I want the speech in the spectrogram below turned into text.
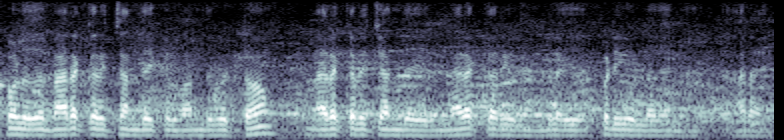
இப்பொழுது மரக்கறி சந்தைக்குள் வந்துவிட்டோம். மரக்கறி சந்தையில் மரக்கறியின் விலை எப்படி உள்ளது என ஆராய்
